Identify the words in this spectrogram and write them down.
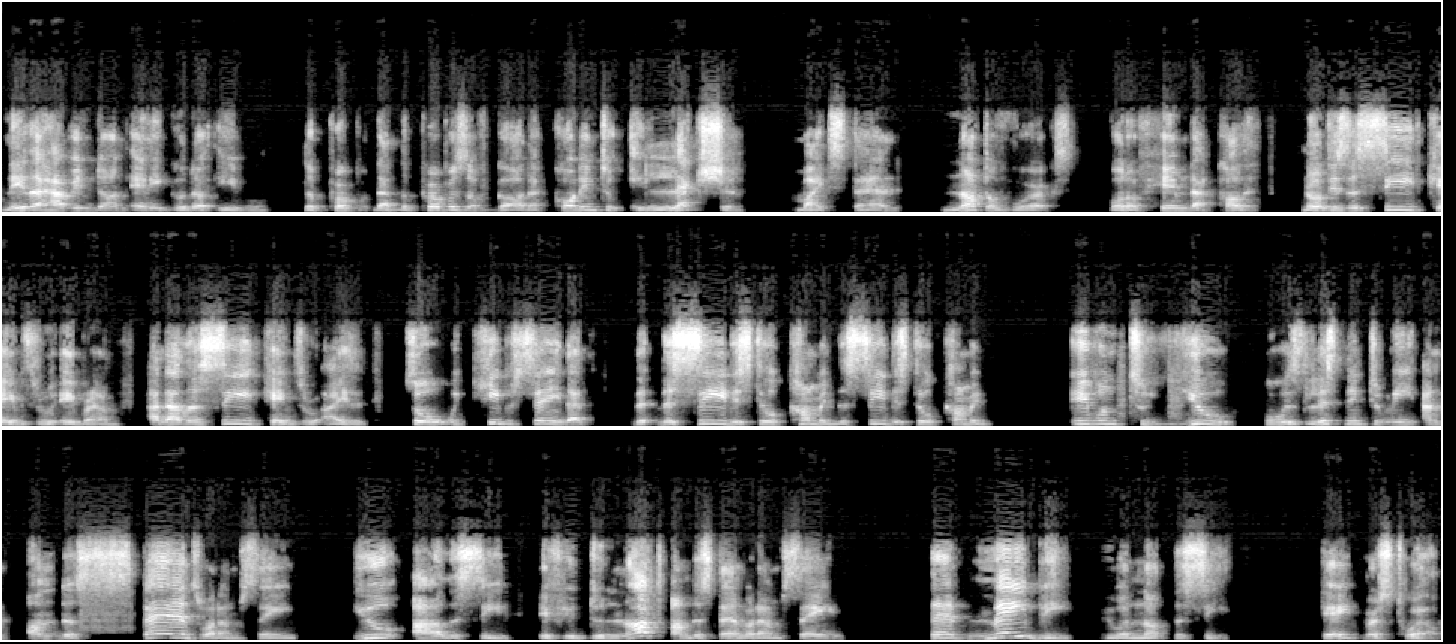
neither having done any good or evil, the that the purpose of God according to election might stand, not of works, but of him that calleth. Notice the seed came through Abraham, another seed came through Isaac. So we keep saying that the, the seed is still coming, the seed is still coming. Even to you who is listening to me and understands what I'm saying, you are the seed. If you do not understand what I'm saying, then maybe you are not the seed. Okay, verse 12.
